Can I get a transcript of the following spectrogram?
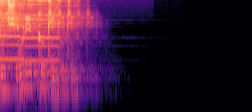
What are you cooking?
